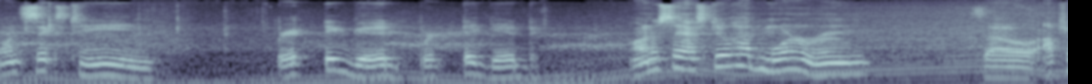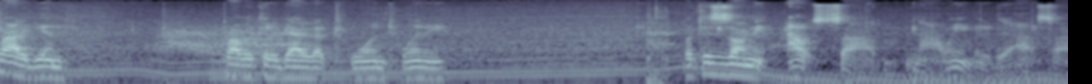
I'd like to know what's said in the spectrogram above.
One sixteen. Pretty good, pretty good. Honestly, I still had more room, so I'll try it again. Probably could have got it up to 120. But this is on the outside. Nah, we ain't gonna do the outside.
